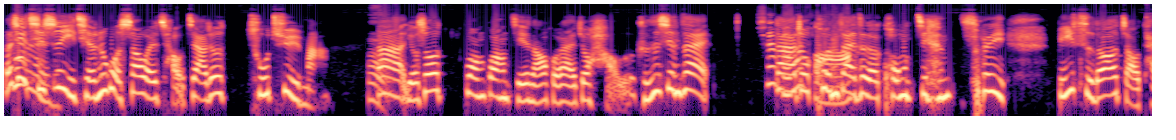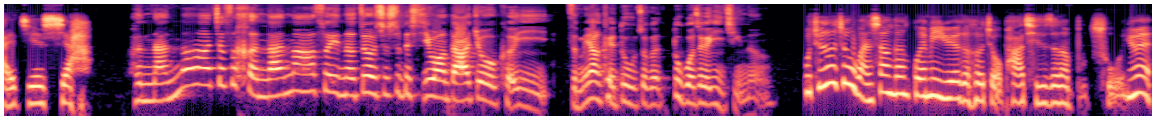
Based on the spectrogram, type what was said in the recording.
而且其实以前如果稍微吵架就出去嘛。嗯、那有时候逛逛街，然后回来就好了。可是现在，大家就困在这个空间，所以彼此都要找台阶下，很难呐、啊，就是很难呐、啊。所以呢，最后就是不是希望大家就可以怎么样，可以度这个度过这个疫情呢？我觉得就晚上跟闺蜜约个喝酒趴，其实真的不错，因为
